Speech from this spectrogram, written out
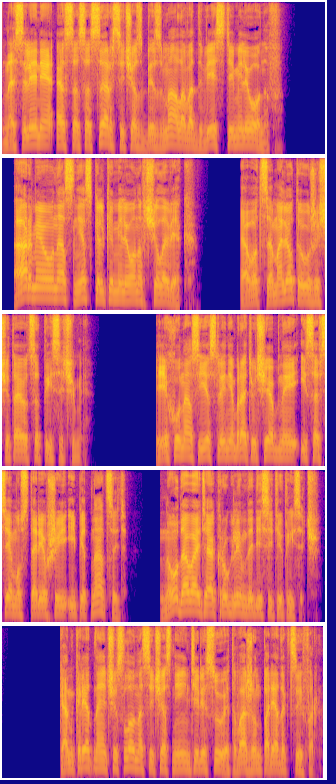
Население СССР сейчас без малого 200 миллионов. Армия у нас несколько миллионов человек, а вот самолеты уже считаются тысячами. Их у нас, если не брать учебные и совсем устаревшие И-15, ну, давайте округлим до 10 тысяч. Конкретное число нас сейчас не интересует, важен порядок цифр.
